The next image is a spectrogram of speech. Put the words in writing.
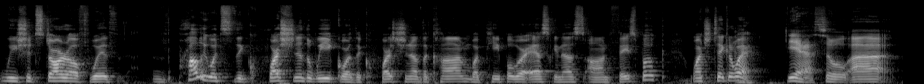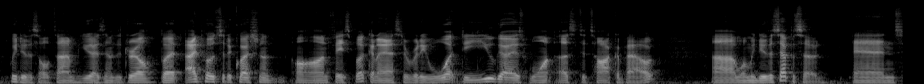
we should start off with probably what's the question of the week or the question of the con, what people were asking us on Facebook. Why don't you take it away? yeah, so uh, we do this all the time. You guys know the drill. But I posted a question on Facebook, and I asked everybody, "What do you guys want us to talk about uh, when we do this episode?" And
